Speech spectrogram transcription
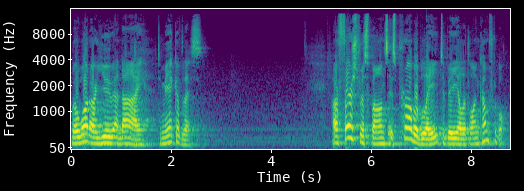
Well, what are you and I to make of this? Our first response is probably to be a little uncomfortable.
